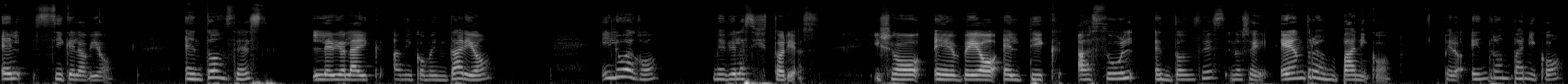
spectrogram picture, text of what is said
Él sí que lo vio. Entonces le dio like a mi comentario y luego me vio las historias y yo eh, veo el tic azul, entonces, no sé, entro en pánico. Pero entro en pánico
